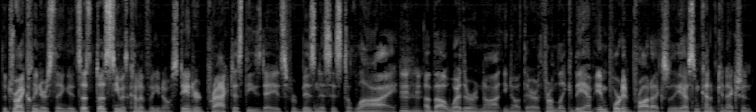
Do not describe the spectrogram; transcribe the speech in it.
the dry cleaners thing it does, does seem as kind of you know standard practice these days for businesses to lie mm-hmm. about whether or not you know they're from like they have imported products or they have some kind of connection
